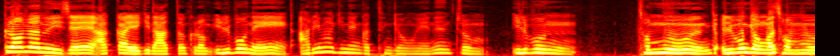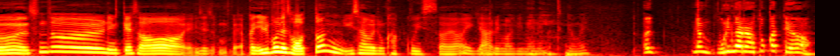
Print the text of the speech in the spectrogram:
그러면은 이제 아까 얘기 나왔던 그럼 일본의 아리마기넨 같은 경우에는 좀 일본 전문 일본 경마 전문 순돌님께서 이제 좀 약간 일본에서 어떤 위상을 좀 갖고 있어요? 이게 아리마기넨 같은 경우에? 그냥 우리나라랑 똑같아요.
